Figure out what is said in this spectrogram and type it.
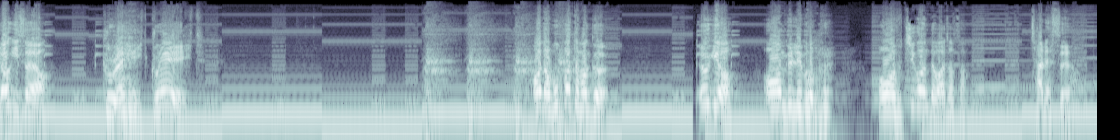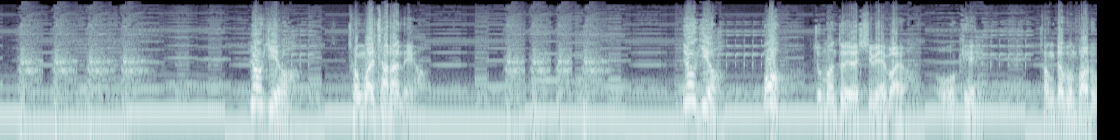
여기 있어요. Great, great. 어, 나 못 봤다 방금. 여기요. 어, 언빌리버블. 어, 찍었는데 맞았다. 잘했어요. 여기요. 정말 잘하네요. 여기요. 어, 좀만 더 열심히 해봐요. 오케이. 정답은 바로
